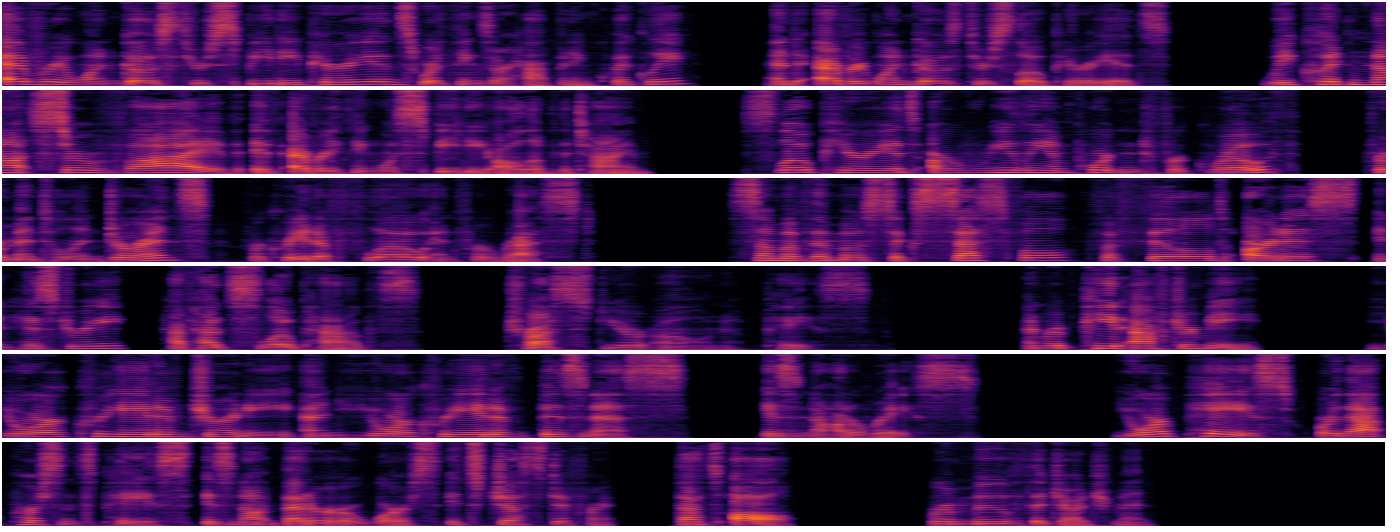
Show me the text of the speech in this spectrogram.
Everyone goes through speedy periods where things are happening quickly, and everyone goes through slow periods. We could not survive if everything was speedy all of the time. Slow periods are really important for growth, for mental endurance, for creative flow, and for rest. Some of the most successful, fulfilled artists in history have had slow paths. Trust your own pace. And repeat after me your creative journey and your creative business is not a race. Your pace or that person's pace is not better or worse. It's just different. That's all. Remove the judgment.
